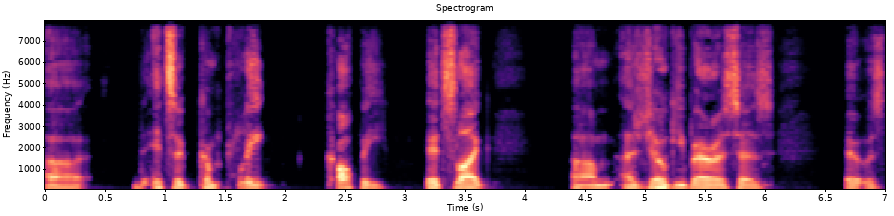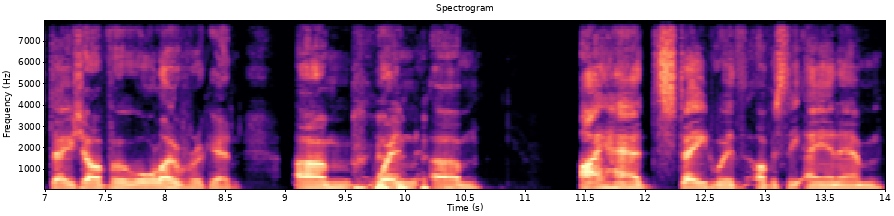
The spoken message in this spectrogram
uh, it's a complete copy. It's like, um, as Yogi Berra says, it was deja vu all over again. Um, when um, I had stayed with obviously A and M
